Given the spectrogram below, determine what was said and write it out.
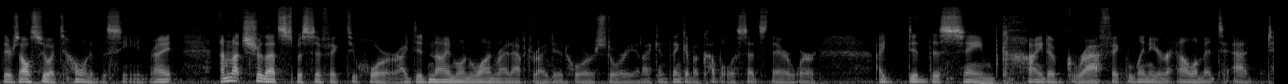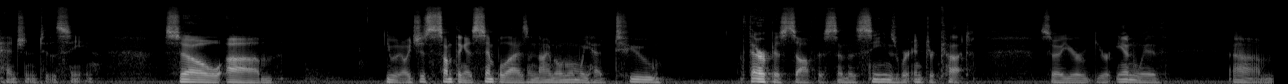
there's also a tone of the scene, right? I'm not sure that's specific to horror. I did 911 right after I did Horror Story, and I can think of a couple of sets there where I did the same kind of graphic linear element to add tension to the scene. So, um, you know, it's just something as simple as in 911 we had two therapist's office and the scenes were intercut. So you're you're in with um,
